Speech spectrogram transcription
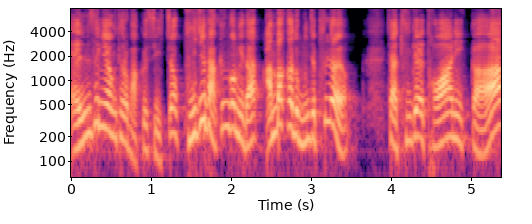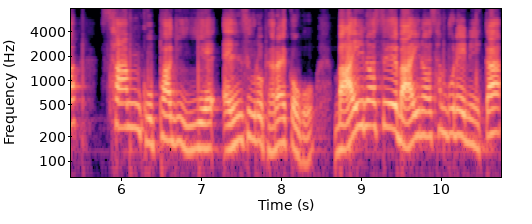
n승의 형태로 바꿀 수 있죠. 굳이 바꾼 겁니다. 안 바꿔도 문제 풀려요. 자, 두 개 더하니까 3 곱하기 2의 n승으로 변할 거고 마이너스의 마이너스 3분의 1이니까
